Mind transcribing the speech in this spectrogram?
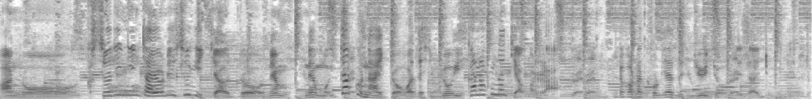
あのー薬に頼りすぎちゃうとねねも痛くないと私病院行かなくなっちゃうからだからとりあえず10錠で大丈夫です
